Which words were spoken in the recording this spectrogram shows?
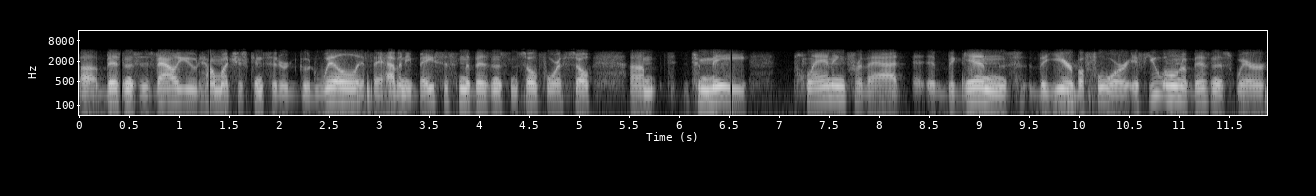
uh, business is valued, how much is considered goodwill, if they have any basis in the business, and so forth. So, um, to me, planning for that uh, begins the year before. If you own a business where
